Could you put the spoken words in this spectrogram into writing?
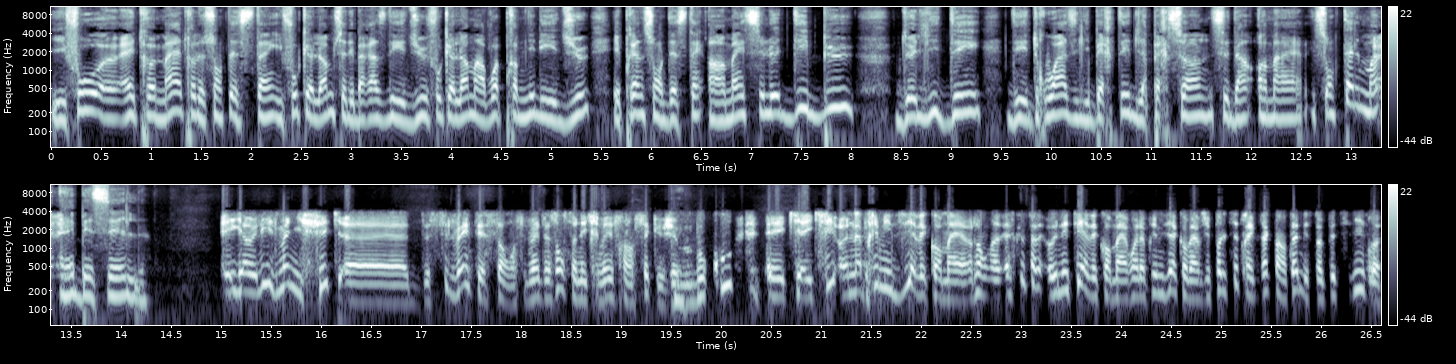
Il faut euh, être maître de son destin. Il faut que l'homme se débarrasse des dieux. Il faut que l'homme envoie promener les dieux et prenne son destin en main. C'est le début de l'idée des droits et libertés de la personne. C'est dans Homère. Ils sont tellement imbéciles. Et il y a un livre magnifique euh, de Sylvain Tesson. Sylvain Tesson, c'est un écrivain français que j'aime beaucoup et qui a écrit Un après-midi avec Homère. Est-ce que c'est un été avec Homère ou un après-midi avec Homère? J'ai pas le titre exact en tête, mais c'est un petit livre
